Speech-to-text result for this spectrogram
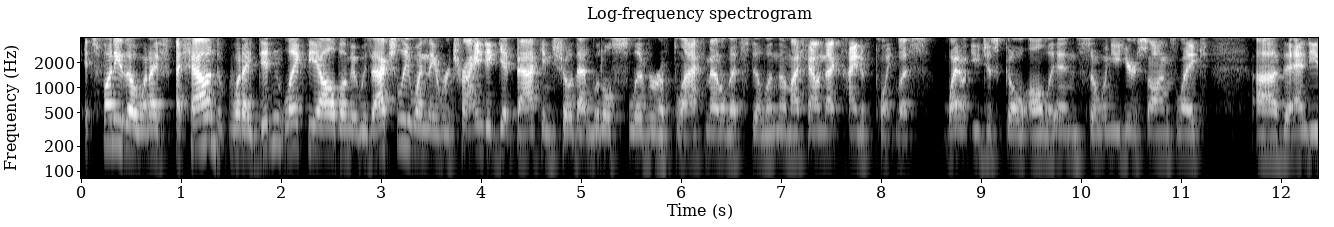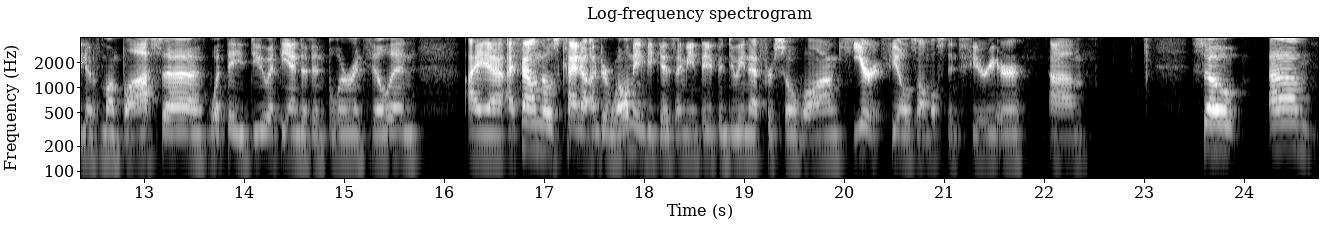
it's funny though, when I, f- I found what I didn't like the album, it was actually when they were trying to get back and show that little sliver of black metal that's still in them. I found that kind of pointless. Why don't you just go all in? So when you hear songs like uh, the ending of Mombasa, what they do at the end of In Blur and Villain, I, uh, I found those kind of underwhelming because I mean they've been doing that for so long. Here it feels almost inferior. Um, so um,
